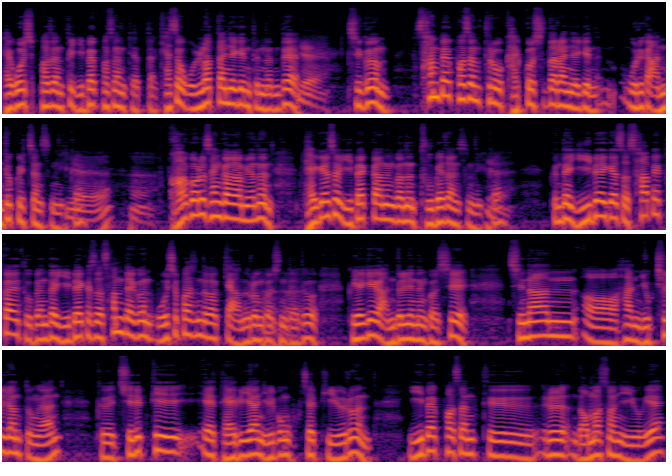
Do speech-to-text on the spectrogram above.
150%, 200%였다. 계속 올랐다는 얘기는 듣는데 예. 지금 300%로 갈 것이다라는 얘기는 우리가 안 듣고 있지 않습니까? 예. 예. 과거를 생각하면은 100에서 200 가는 거는 두 배지 않습니까? 예. 근데 200에서 400가의 두 배인데 200에서 300은 50%밖에 안 오른 네, 것인데도 그 얘기가 안 들리는 것이 지난 어, 한 6, 7년 동안 그 GDP에 대비한 일본 국채 비율은 200%를 넘어선 이후에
